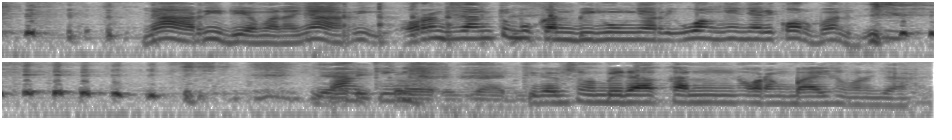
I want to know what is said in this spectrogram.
nyari dia malah nyari. Orang di sana tuh bukan bingung nyari uangnya nyari korban. Nyari Saking korban. tidak bisa membedakan orang baik sama orang jahat.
